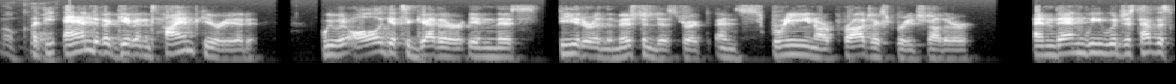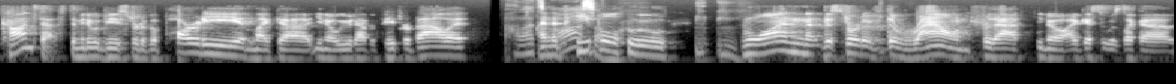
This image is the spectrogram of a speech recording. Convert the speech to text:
oh, cool. at the end of a given time period, we would all get together in this theater in the Mission District and screen our projects for each other. And then we would just have this contest. I mean, it would be sort of a party, and like, uh, you know, we would have a paper ballot. Oh, that's and the awesome. people who won the sort of the round for that, you know, I guess it was like a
